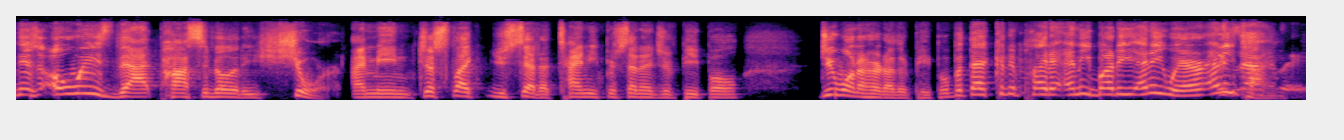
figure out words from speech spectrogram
there's always that possibility, sure. I mean, just like you said, a tiny percentage of people do want to hurt other people, but that could apply to anybody, anywhere, anytime. Exactly.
